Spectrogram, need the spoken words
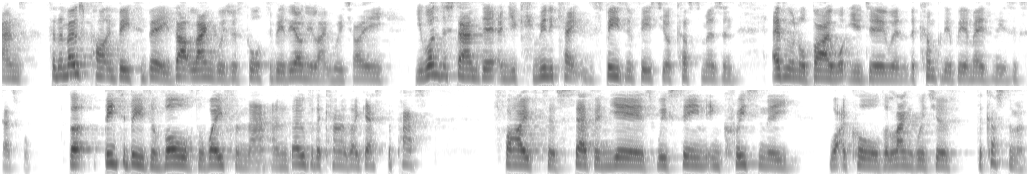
And for the most part in B2B, that language was thought to be the only language, i.e., you understand it and you communicate the speeds and fees to your customers, and everyone will buy what you do, and the company will be amazingly successful. But B2B has evolved away from that. And over the kind of, I guess, the past five to seven years, we've seen increasingly what I call the language of the customer.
